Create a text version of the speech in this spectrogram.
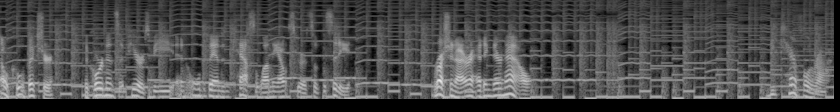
Oh, cool picture. The coordinates appear to be an old abandoned castle on the outskirts of the city. Rush and I are heading there now. Be careful, Rock.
